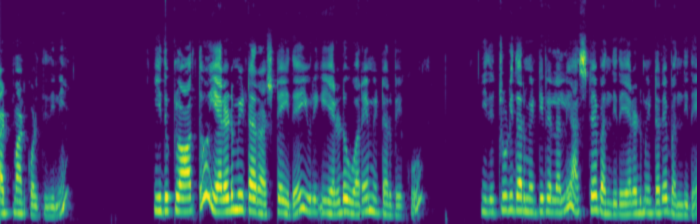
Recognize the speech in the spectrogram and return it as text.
ಕಟ್ ಮಾಡ್ಕೊಳ್ತಿದ್ದೀನಿ. ಇದು ಕ್ಲಾತು ಎರಡು ಮೀಟರ್ ಅಷ್ಟೇ ಇದೆ. ಇವರಿಗೆ ಎರಡೂವರೆ ಮೀಟರ್ ಬೇಕು. ಇದು ಚೂಡಿದಾರ್ ಮೆಟೀರಿಯಲಲ್ಲಿ ಅಷ್ಟೇ ಬಂದಿದೆ. ಎರಡು ಮೀಟರೇ ಬಂದಿದೆ.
